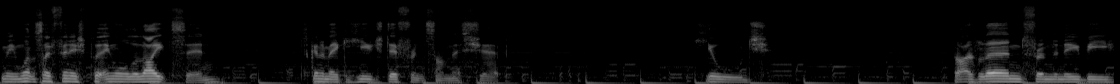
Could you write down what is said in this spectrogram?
I mean, once I finish putting all the lights in, it's going to make a huge difference on this ship. Huge. But I've learned from the newbie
